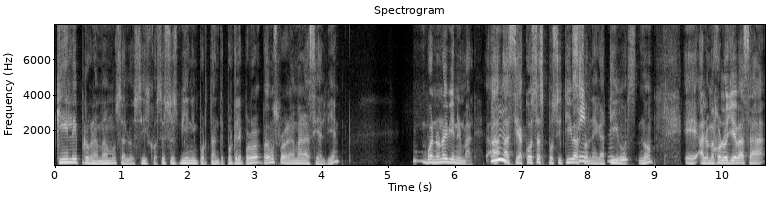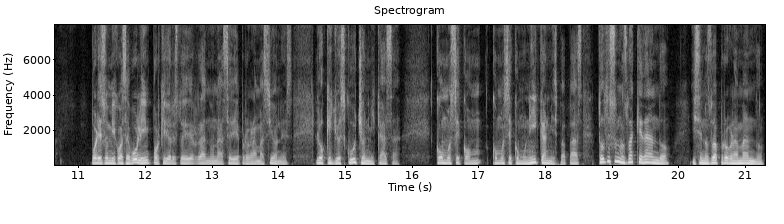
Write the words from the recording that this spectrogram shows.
¿Qué le programamos a los hijos? Eso es bien importante, porque le podemos programar hacia el bien bueno, no hay bien ni mal, hacia cosas positivas o negativas, ¿no? Eh, a lo mejor lo llevas a, por eso mi hijo hace bullying, porque yo le estoy dando una serie de programaciones, lo que yo escucho en mi casa, cómo se, cómo se comunican mis papás, todo eso nos va quedando y se nos va programando.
